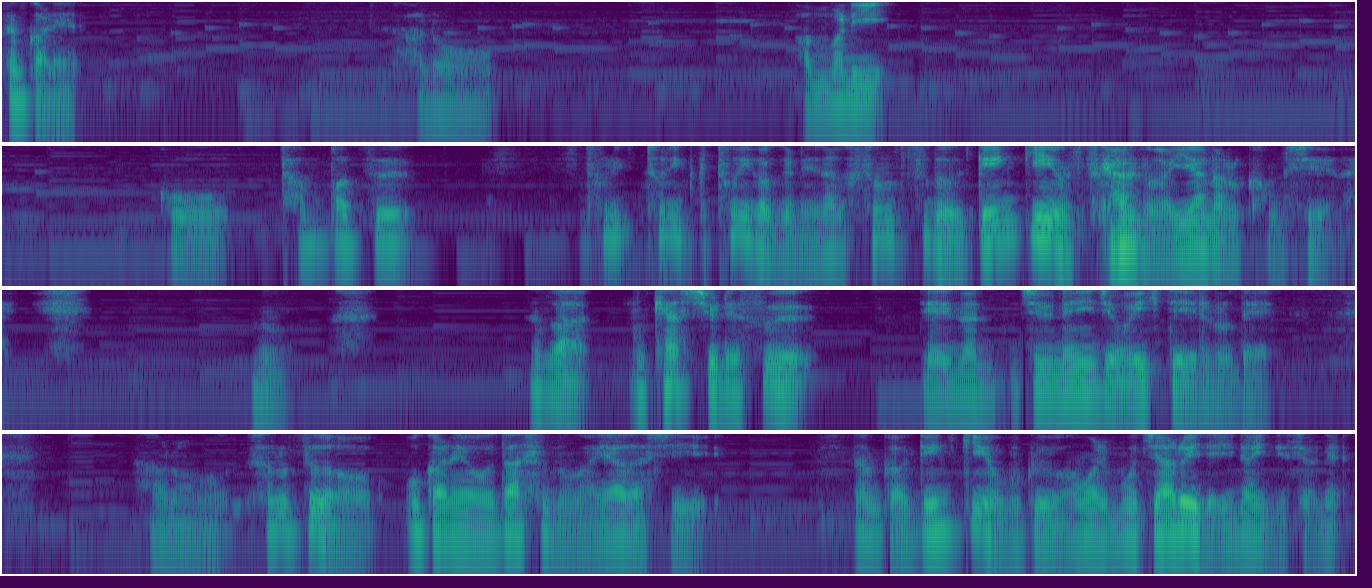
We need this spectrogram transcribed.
なんかね、あの、あんまり、こう、単発、とに、とにかく、とにかくね、なんかその都度現金を使うのが嫌なのかもしれない。うん。なんか、キャッシュレスで10年以上生きているので、あの、その都度お金を出すのが嫌だし、なんか現金を僕あまり持ち歩いていないんですよね。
